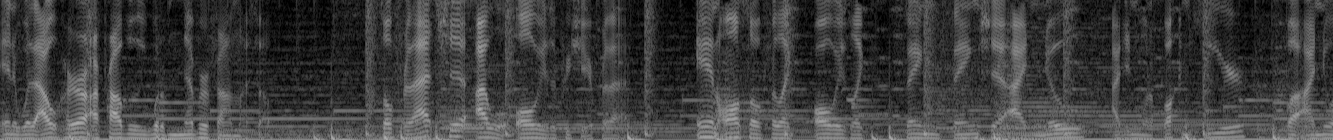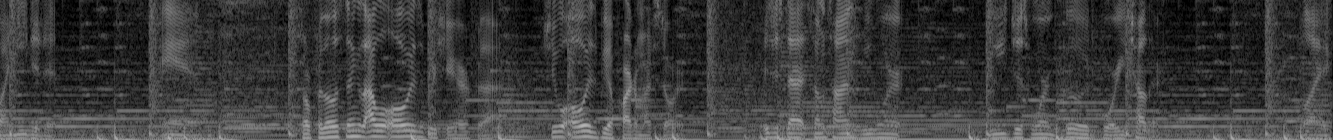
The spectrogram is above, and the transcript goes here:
And without her, I probably would have never found myself. So for that shit, I will always appreciate for that. And also for like always like saying saying shit I knew I didn't want to fucking hear, but I knew I needed it. And so for those things, I will always appreciate her for that. She will always be a part of my story. It's just that sometimes we weren't we just weren't good for each other. Like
